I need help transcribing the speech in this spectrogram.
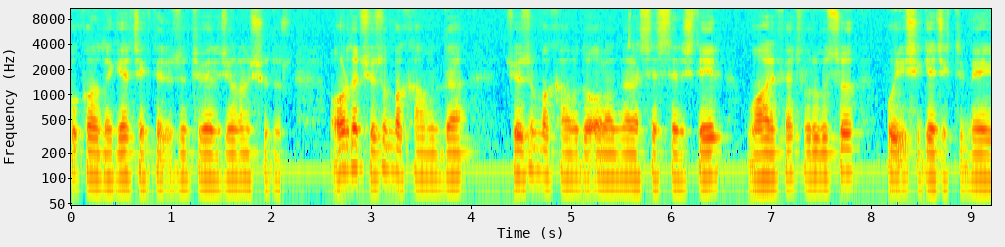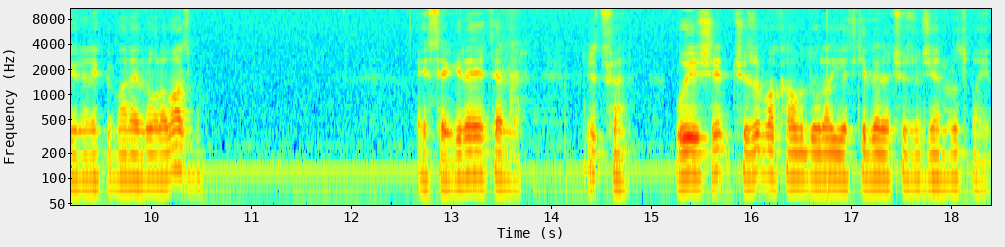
bu konuda gerçekten üzüntü verici olan şudur. Orada çözüm makamında çözüm makamında olanlara sesleniş değil, muhalefet vurgusu bu işi geciktirmeye yönelik bir manevra olamaz mı? E sevgili yeterler. Lütfen bu işin çözüm makamında olan yetkililere çözüleceğini unutmayın.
